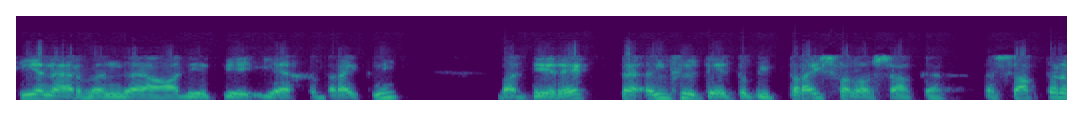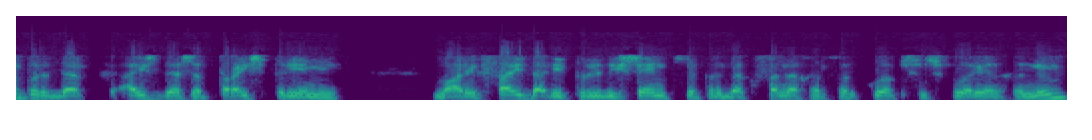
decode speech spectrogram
geen herwinde HDPE gebruik nie wat direkte invloed het op die prys van ons sakke. 'n Sak per produk eis dus 'n pryspremie, maar die feit dat die produsent se produk vinniger verkoop soos voorheen genoem,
